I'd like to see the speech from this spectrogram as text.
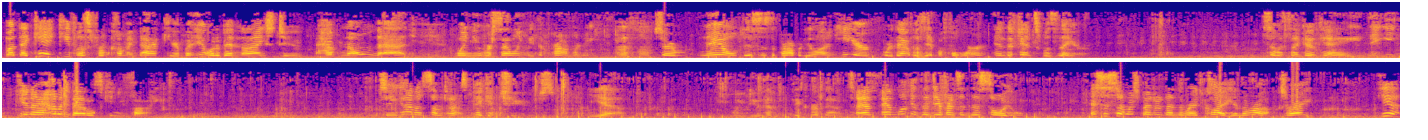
But they can't keep us from coming back here. But it would have been nice to have known that when you were selling me the property. Mm-hmm. So now this is the property line here, where that was it before, and the fence was there. So it's like, okay, you know, how many battles can you fight? So you kind of sometimes pick and choose. Yeah. We do have to pick our battles. And, and look at the difference in this soil. This is so much better than the red clay and the rocks, right? Yeah,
